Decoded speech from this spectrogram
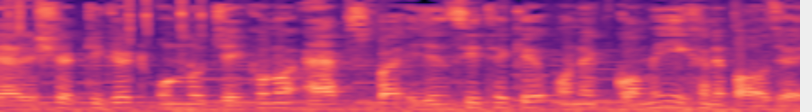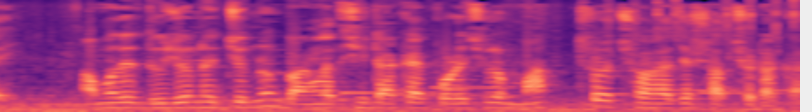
এয়ার এশিয়ার টিকিট অন্য যে কোনো অ্যাপস বা এজেন্সি থেকে অনেক কমেই এখানে পাওয়া যায়। আমাদের দুজনের জন্য বাংলাদেশি টাকায় পড়েছিল মাত্র ছ হাজার সাতশো টাকা।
